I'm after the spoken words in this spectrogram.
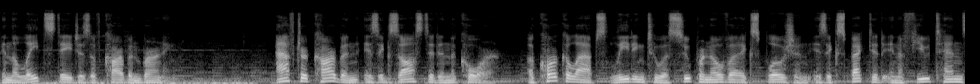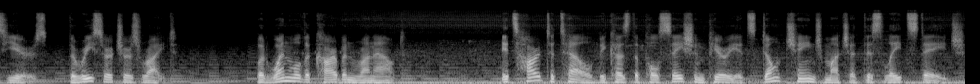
in the late stages of carbon burning. After carbon is exhausted in the core, a core collapse leading to a supernova explosion is expected in a few tens years, the researchers write. But when will the carbon run out? It's hard to tell because the pulsation periods don't change much at this late stage.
